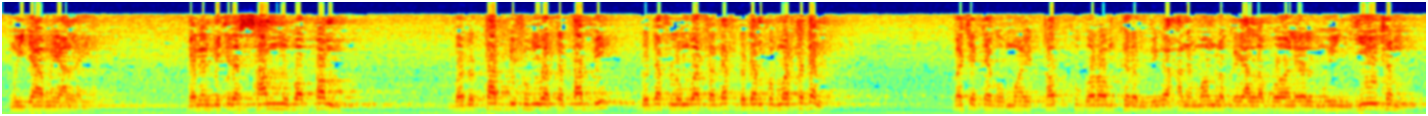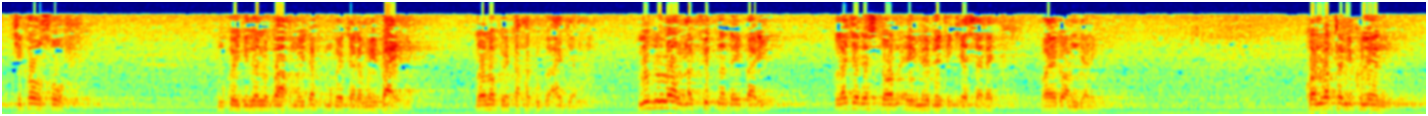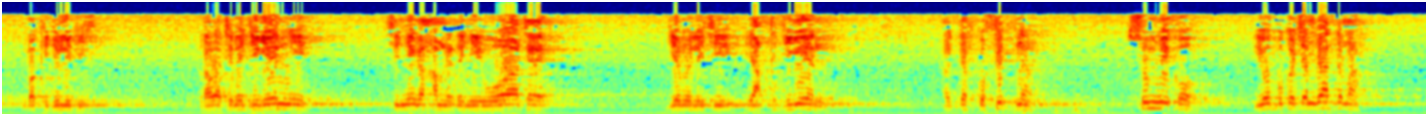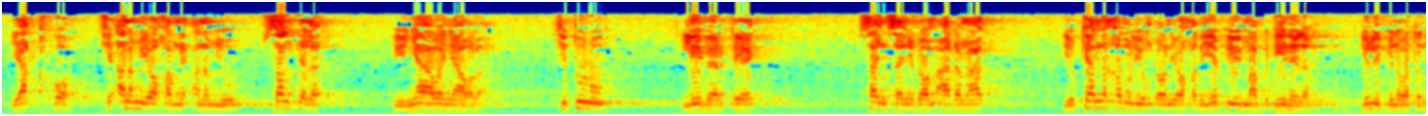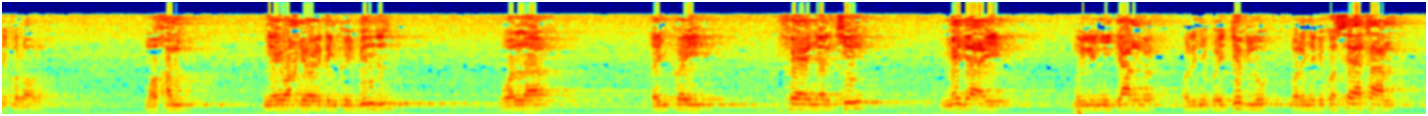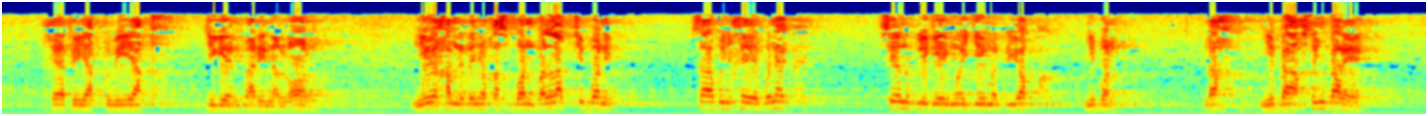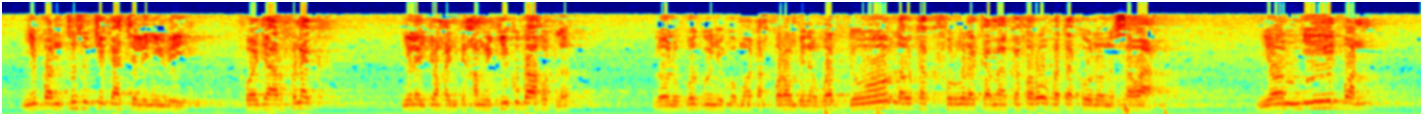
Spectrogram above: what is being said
muy jaamu yàlla yi beneen bi ci def sàmm boppam ba du tàbbi fu mu war a tàbbi du def lu mu war a def du dem fu mu war a dem ba ca tegu mooy topp boroom këram bi nga xam ne moom la ko yàlla booleel muy njiitam ci kaw suuf mu koy digal lu baax muy def mu koy tere muy bàyyi looloo koy tax a dugg àjjana lu du lool nag fitna day bari la ca des doon ay mébéti keese rek waaye du am njariñ kon wattandiku leen mbokki jullit yi rawatina jigéen ñi ci ñi nga xam ne dañuy woote jëmale ci yàq jigéen ak def ko fitna summi ko yóbbu ko ca mbedd ma yàq ko ci anam yoo xam ne anam yu salte la yu ñaawa ñaaw la ci turu liberté sañ-sañu doomu aadama ak yu kenn xamul yu mu doon yoo xam ne yépp yuy màbb diine la jullit bi na wattandiku loolu moo xam ñooy wax yooyu dañ koy bind wala dañ koy feeñal ci média yi muy lu ñuy jàng wala ñu koy déglu wala ñu di ko seetaan xeetu yàq wi yàq jigéen bari na lool ñi nga xam ne dañoo xas bon ba lab ci bon it saa bu ñu xëyee bu nekk seenub liggéey mooy jéem a yokk ñi bon ndax ñi baax suñ baree ñi bon toujours ci gàcce la ñuy wéy foo jaar fu nekk ñu lay joxañ di xam ne kii ku baaxut la loolu bëgguñu ko moo tax borom bi ne waddu law takfuruuna kama kafaru fa takunuuna sawa ñoom ñii bon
